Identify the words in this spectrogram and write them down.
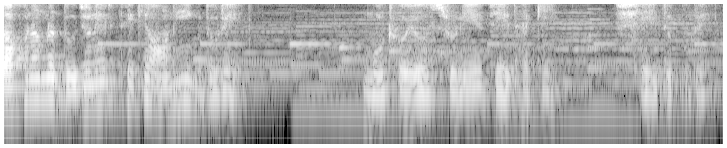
তখন আমরা দুজনের থেকে অনেক দূরে। মুঠোয় অশ্রু নিয়ে চেয়ে থাকি সেই দুপুরে।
